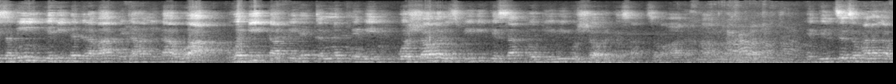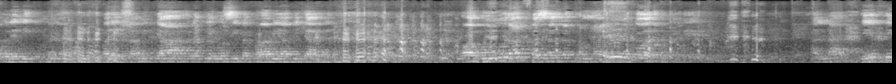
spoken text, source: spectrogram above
ज़मीन यही हैदराबाद में जहाँ निकाह हुआ वही काफ़ी है जन्नत में भी। वो शौहर उस बीवी के साथ, वो बीवी उस शौहर के साथ। ये दिल से अल्लाह बोले नहीं परेशानी क्या हज़रत ये मुसीबत बड़ा भी आती, क्या और तो अल्लाह देते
